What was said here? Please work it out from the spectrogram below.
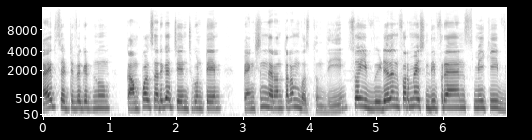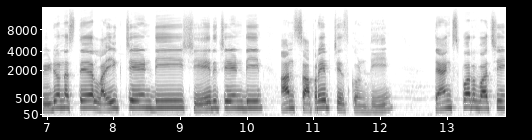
లైఫ్ సర్టిఫికెట్ను కంపల్సరీగా చేయించుకుంటే పెన్షన్ నిరంతరం వస్తుంది. సో ఈ వీడియోలో ఇన్ఫర్మేషన్ ఇది ఫ్రెండ్స్. మీకు ఈ వీడియో నచ్చితే లైక్ చేయండి షేర్ చేయండి అండ్ సబ్స్క్రైబ్ చేసుకోండి. Thanks for watching.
